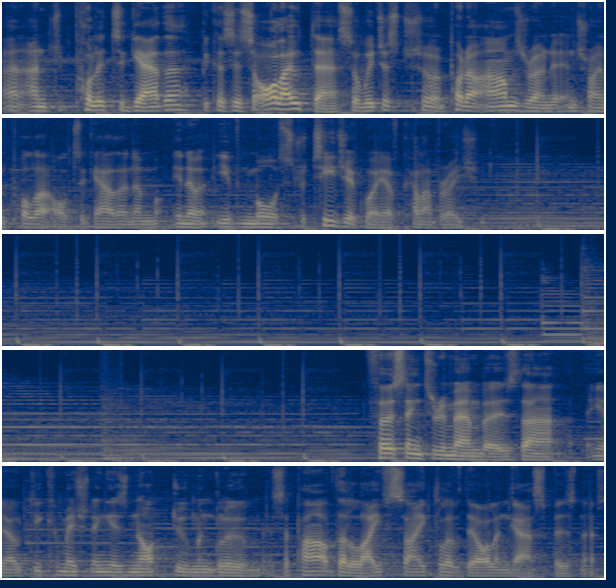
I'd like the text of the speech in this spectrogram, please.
and, and, pull it together because it's all out there. So we just sort of put our arms around it and try and pull that all together in an in a even more strategic way of collaboration. First thing to remember is that you know decommissioning is not doom and gloom. It's a part of the life cycle of the oil and gas business.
